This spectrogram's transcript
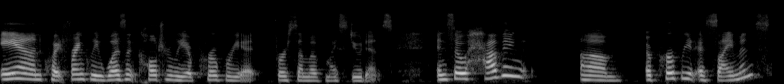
and quite frankly wasn't culturally appropriate for some of my students. And so having um, appropriate assignments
